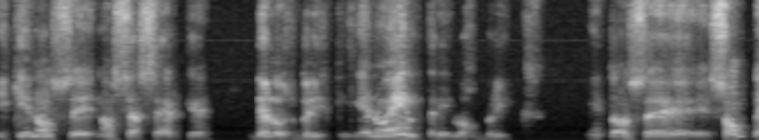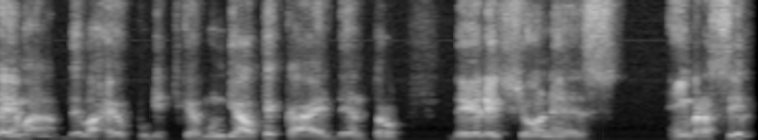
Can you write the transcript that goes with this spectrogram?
y que no se, no se acerque de los BRICS, que no entre en los BRICS. Entonces, son temas de la geopolítica mundial que caen dentro de elecciones en Brasil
